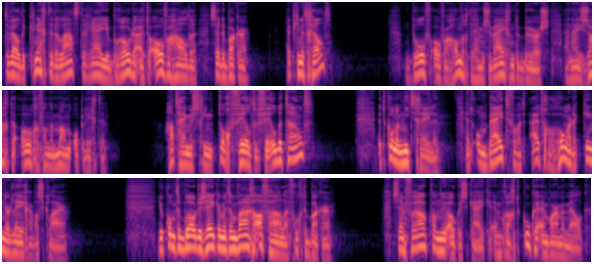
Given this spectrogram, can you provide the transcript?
Terwijl de knechten de laatste rijen broden uit de oven haalden, zei de bakker: Heb je het geld? Dolf overhandigde hem zwijgend de beurs en hij zag de ogen van de man oplichten. Had hij misschien toch veel te veel betaald? Het kon hem niet schelen. Het ontbijt voor het uitgehongerde kinderleger was klaar. Je komt de broden zeker met een wagen afhalen, vroeg de bakker. Zijn vrouw kwam nu ook eens kijken en bracht koeken en warme melk.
